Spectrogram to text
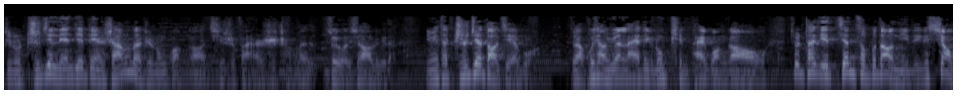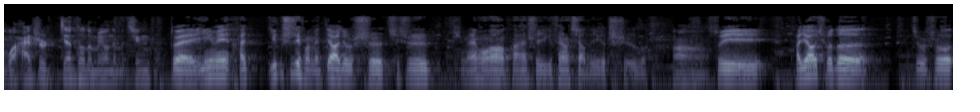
这种直接连接电商的这种广告，其实反而是成了最有效率的，因为它直接到结果，对吧？不像原来那种品牌广告，就是它也监测不到你这个效果，还是监测的没有那么清楚。对，因为还一个是这方面，第二就是其实品牌广告它还是一个非常小的一个池子啊，所以它要求的就是说。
